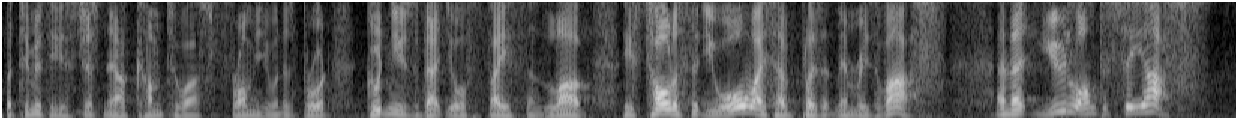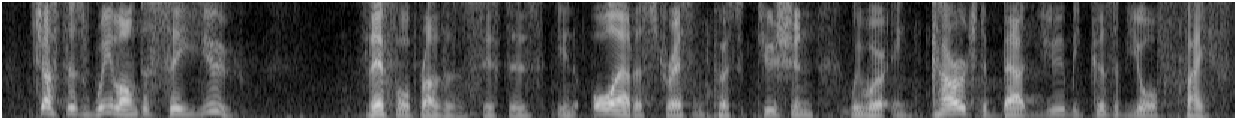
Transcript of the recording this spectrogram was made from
But Timothy has just now come to us from you and has brought good news about your faith and love. He's told us that you always have pleasant memories of us and that you long to see us, just as we long to see you. Therefore, brothers and sisters, in all our distress and persecution, we were encouraged about you because of your faith.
